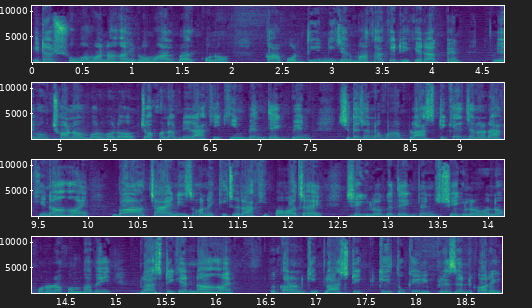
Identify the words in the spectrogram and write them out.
এটা শুভ মানা হয়। রুমাল বা কোনো কাপড় দিয়ে নিজের মাথাকে ঢেকে রাখবেন। এবং ছ নম্বর হলো, যখন আপনি রাখি কিনবেন, দেখবেন সেটা যেন কোনো প্লাস্টিকের যেন রাখি না হয় বা চাইনিজ অনেক কিছু রাখি পাওয়া যায়, সেগুলোকে দেখবেন সেগুলোর যেন কোনো রকমভাবেই প্লাস্টিকের না হয়। কারণ কি প্লাস্টিক কেতুকে রিপ্রেজেন্ট করে।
